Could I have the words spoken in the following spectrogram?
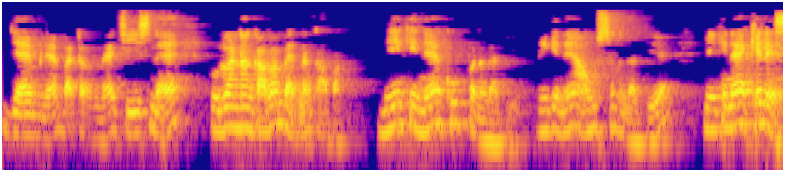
ජෑම් නෑ, බටර් නෑ, චීස් නෑ. පුළුවන් නම් කපන් බැත්නම් කපන්. මේකේ නෑ කුප්පන ගතිය. මේකේ නෑ අවුස්සන ගතිය. මේකේ නෑ කෙලස්.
